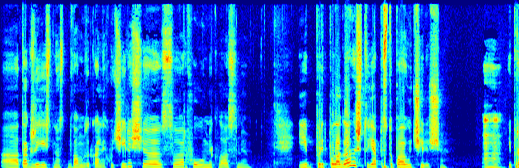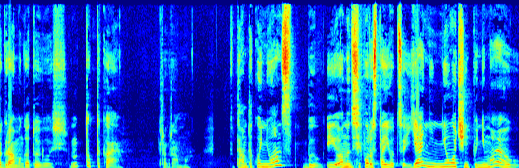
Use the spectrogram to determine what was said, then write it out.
А также есть у нас два музыкальных училища с орфовыми классами. И предполагалось, что я поступаю в училище. Mm-hmm. И программа готовилась. Ну, тут такая программа. Там такой нюанс был, и он до сих пор остается. Я не, не очень понимаю,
